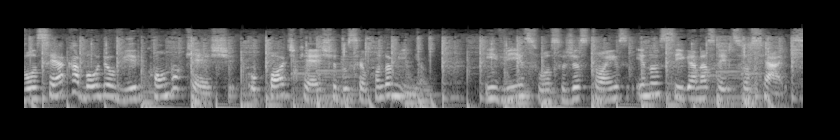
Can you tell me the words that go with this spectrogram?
Você acabou de ouvir CondoCast, o podcast do seu condomínio. Envie suas sugestões e nos siga nas redes sociais.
